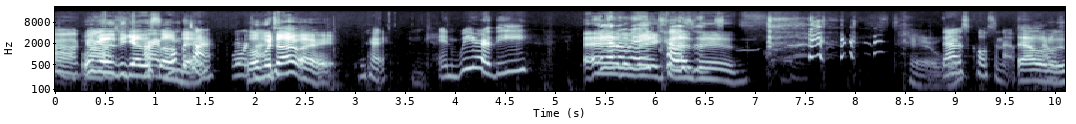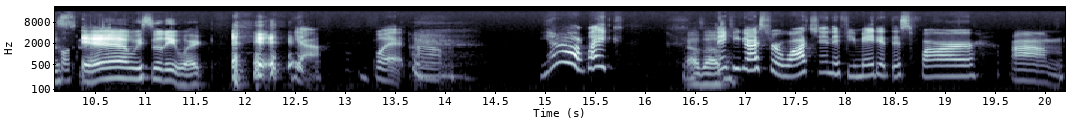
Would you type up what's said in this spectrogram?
Oh, it gosh. together All right, someday. One more time. One more One more time. time. All right. Okay. And we are the. Anime, Anime cousins. Cousins. That was close enough. that one was. close yeah, we still need work. Yeah. But um, yeah, like That was awesome. thank you guys for watching. If you made it this far, um,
